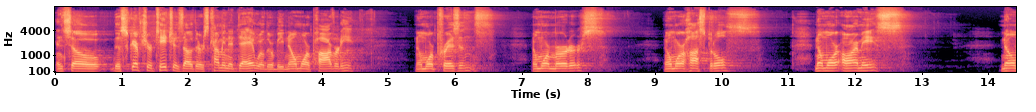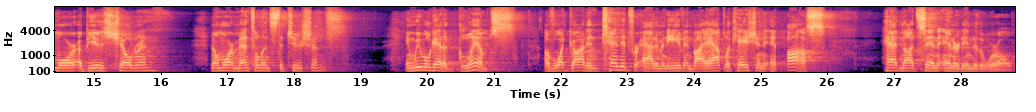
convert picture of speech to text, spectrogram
And so the scripture teaches, though, there's coming a day where there'll be no more poverty, no more prisons, no more murders, no more hospitals, no more armies, no more abused children, no more mental institutions. and we will get a glimpse of what God intended for Adam and Eve, and by application at us, had not sin entered into the world.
